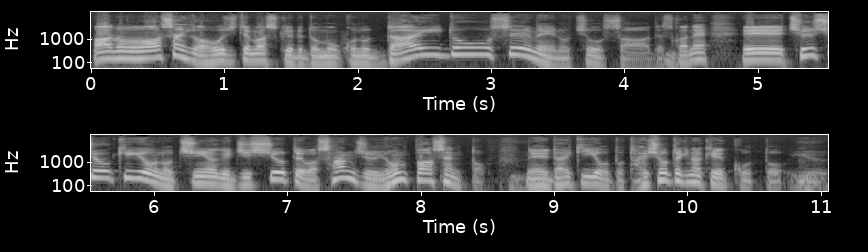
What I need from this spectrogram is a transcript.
あの朝日が報じてますけれども、この大同生命の調査ですかね、うん、えー、中小企業の賃上げ実施予定は34%、うんえー、大企業と対照的な傾向という、うん、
